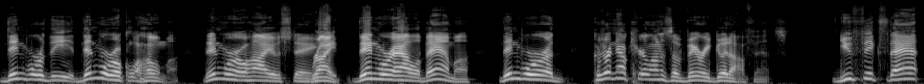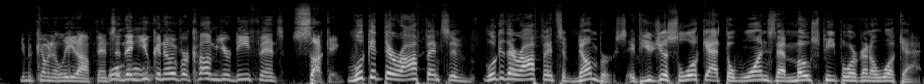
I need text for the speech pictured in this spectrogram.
then we're the then we're Oklahoma. Then we're Ohio State. Right. Then we're Alabama. Then we're because right now Carolina's a very good offense. You fix that, you become an elite offense, well, and then you can overcome your defense sucking. Look at their offensive. Look at their offensive numbers. If you just look at the ones that most people are going to look at,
